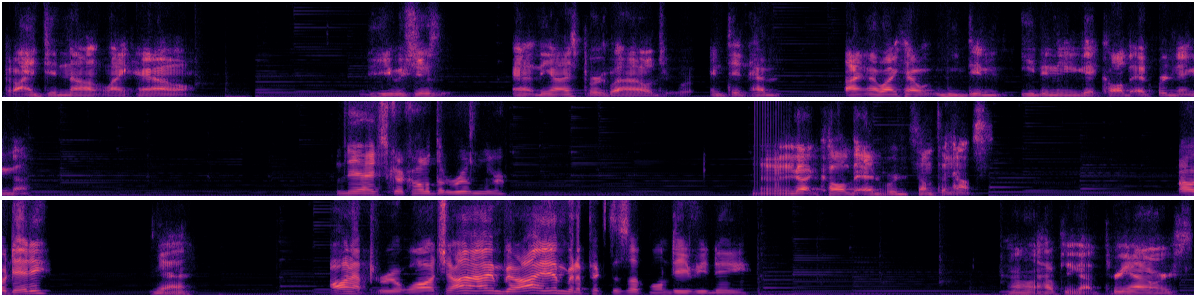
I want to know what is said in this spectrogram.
but I did not like how he was just at the iceberg lounge and didn't have. I, I like how we didn't. He didn't even get called Edward Nygma. yeah, I just got called the Riddler. He got called Edward something else. Oh, did he? Yeah, I'll have to rewatch it. I am gonna, I am gonna pick this up on DVD. well, I hope you got three hours.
